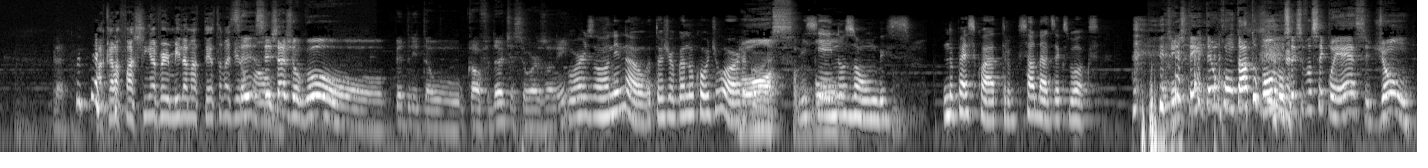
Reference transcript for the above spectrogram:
É. Aquela faixinha vermelha na testa vai virar um Você já jogou, Pedrita, o Call of Duty, esse Warzone aí? Warzone não, eu tô jogando Cold War Nossa, agora. Viciei bom. nos zombies. No PS4. Saudades Xbox. A gente tem, tem um contato bom, não sei se você conhece, John.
